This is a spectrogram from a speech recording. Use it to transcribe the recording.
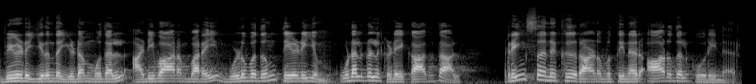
வீடு இருந்த இடம் முதல் அடிவாரம் வரை முழுவதும் தேடியும் உடல்கள் கிடைக்காததால் ரிங்சனுக்கு இராணுவத்தினர் ஆறுதல் கூறினர்.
